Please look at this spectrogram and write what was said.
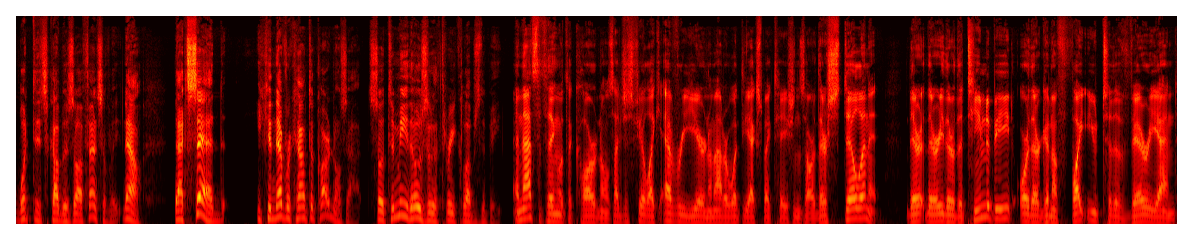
what this club is offensively. Now, that said, you can never count the Cardinals out. So to me, those are the three clubs to beat. And that's the thing with the Cardinals. I just feel like every year, no matter what the expectations are, they're still in it. They're they're either the team to beat or they're going to fight you to the very end.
